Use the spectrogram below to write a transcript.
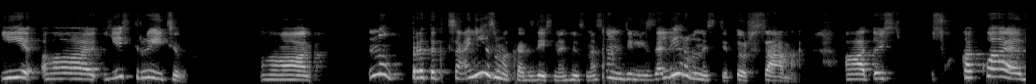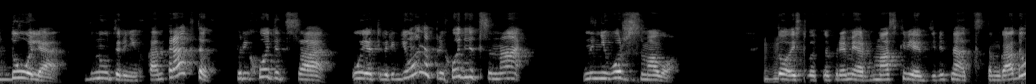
И а, есть рейтинг а, ну, протекционизма, как здесь написано, на самом деле изолированности то же самое. А, то есть какая доля внутренних контрактов приходится у этого региона, приходится на, на него же самого. Mm-hmm. То есть, вот, например, в Москве в 2019 году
